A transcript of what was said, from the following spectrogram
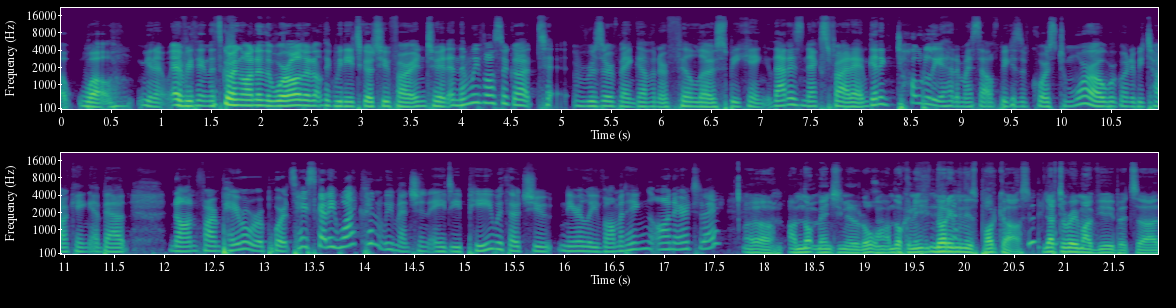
Uh, well, you know, everything that's going on in the world. I don't think we need to go too far into it. And then we've also got Reserve Bank Governor Phil Lowe speaking. That is next Friday. I'm getting totally ahead of myself because, of course, tomorrow we're going to be talking about non farm payroll reports. Hey, Scotty, why couldn't we mention ADP without you nearly vomiting on air today? Uh, I'm not mentioning it at all. I'm not going to, not even in this podcast. You have to read my view, but uh,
